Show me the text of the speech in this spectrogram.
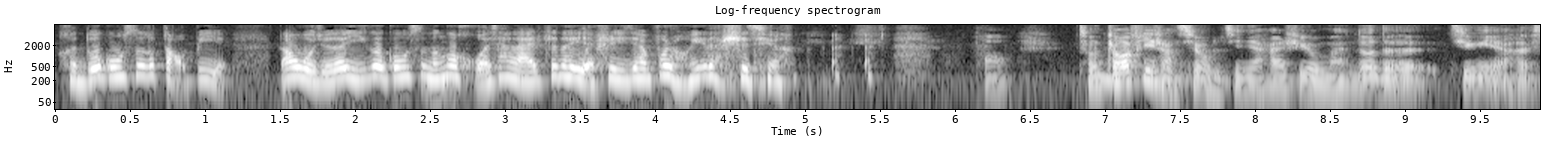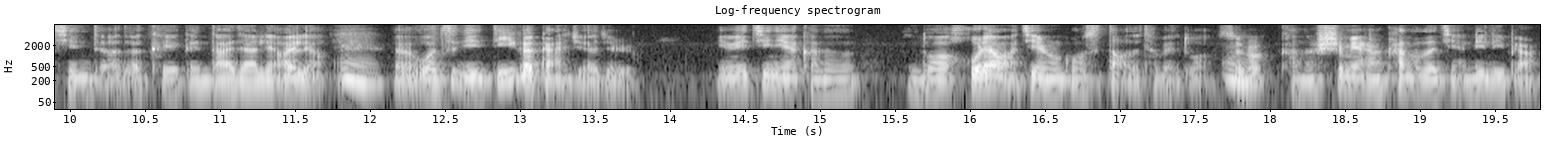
很多公司都倒闭，然后我觉得一个公司能够活下来，真的也是一件不容易的事情。好，从招聘上，其实我们今年还是有蛮多的经验和心得的，可以跟大家聊一聊。嗯呃，我自己第一个感觉就是，因为今年可能很多互联网金融公司倒的特别多，所以说可能市面上看到的简历里边儿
